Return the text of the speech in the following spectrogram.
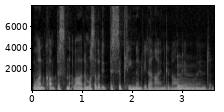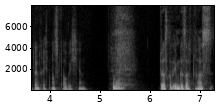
irgendwann kommt es dann. Aber da muss aber die Disziplin dann wieder rein, genau in mhm. dem Moment und dann kriegt man es, glaube ich, hin. Nee. Du hast gerade eben gesagt, du hast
